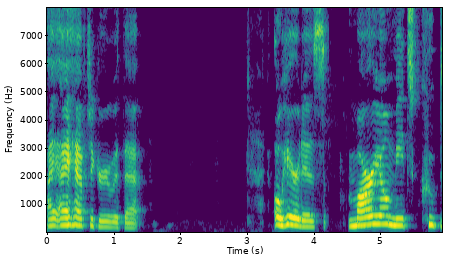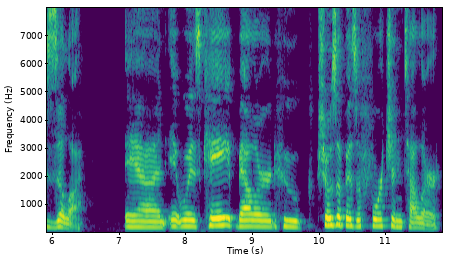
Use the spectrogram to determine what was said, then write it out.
I, I have to agree with that. Oh, here it is. Mario meets Koopzilla. And it was Kate Ballard who shows up as a fortune teller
